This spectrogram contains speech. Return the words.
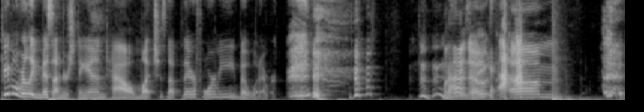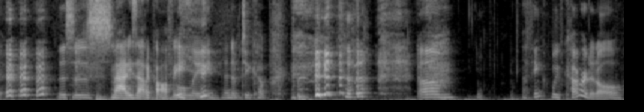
people really misunderstand how much is up there for me, but whatever. On that note, like- um, this is Maddie's out of coffee. only an empty cup. um, I think we've covered it all.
